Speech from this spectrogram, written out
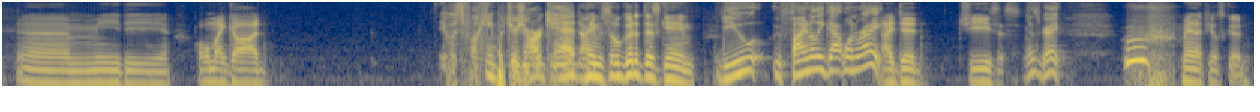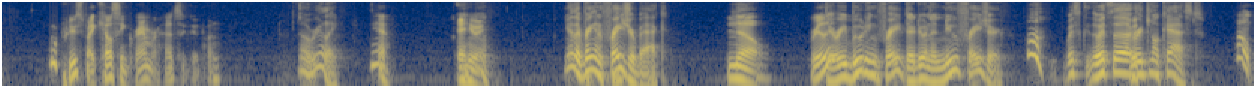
Uh, media. Oh my God. It was fucking Patricia Arquette. I'm so good at this game. You finally got one right. I did. Jesus. That's great. Man, that feels good. Ooh, produced by Kelsey Grammer. That's a good one. Oh, really? Yeah. Anyway, Yeah, they're bringing Frasier back. no. Really? They're rebooting Frasier. They're doing a new Frasier with with the original cast. Oh.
